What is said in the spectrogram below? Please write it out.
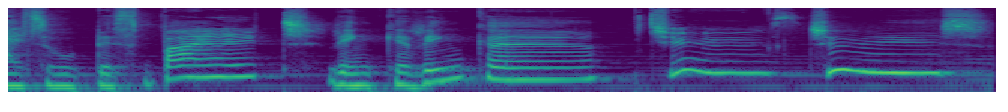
Also bis bald. Winke, winke. Tschüss. Tschüss.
